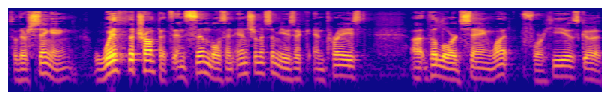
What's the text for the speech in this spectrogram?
so they're singing with the trumpets and cymbals and instruments of music and praised uh, the Lord, saying, What? For he is good,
